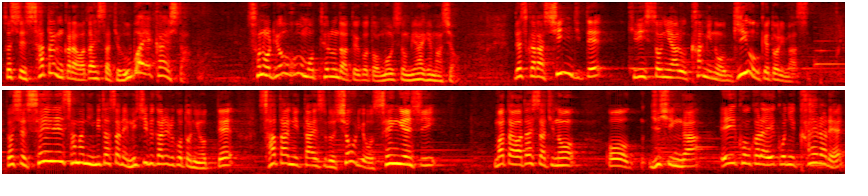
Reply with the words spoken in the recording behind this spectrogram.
そしてサタンから私たちを奪い返した。その両方を持ってるんだということをもう一度見上げましょう。ですから信じてキリストにある神の義を受け取ります。そして聖霊様に満たされ導かれることによってサタンに対する勝利を宣言しまた私たちの自身が栄光から栄光に変えられ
